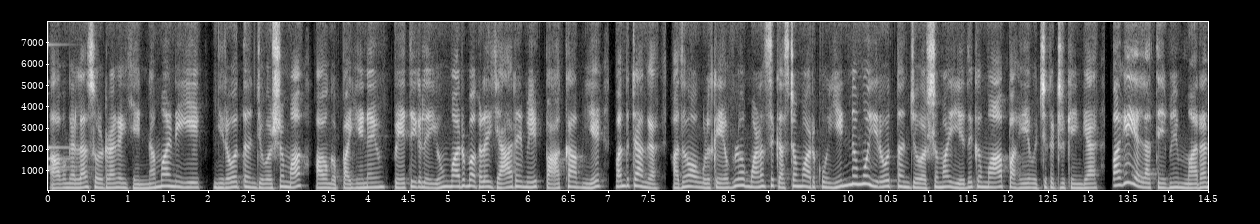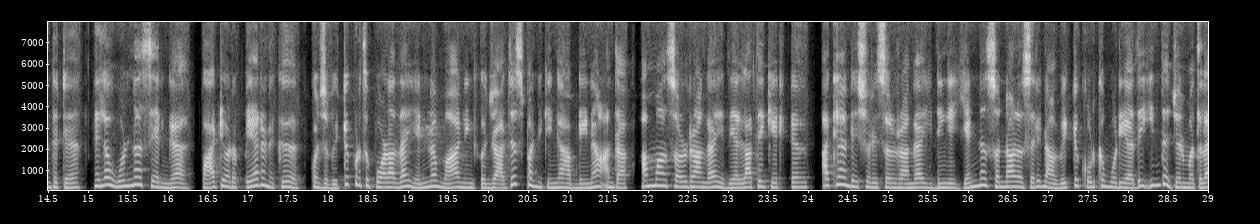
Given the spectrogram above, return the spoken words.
அவங்க எல்லாம் சொல்றாங்க என்னம்மா நீ? இருபத்தஞ்சு வருஷமா அவங்க பையனையும் பேத்திகளையும் மருமகளை யாரையுமே பார்க்காமயே வந்துட்டாங்க. அதுவும் அவங்களுக்கு எவ்வளவு மனசு கஷ்டமா இருக்கும். இன்னமும் இருபத்தஞ்சு வருஷமா எதுக்குமா பகைய வச்சுக்கிட்டு இருக்கீங்க? பகை எல்லாத்தையுமே மறந்துட்டு எல்லாம் ஒன்னா சேருங்க. பாட்டியோட பேரனுக்கு கொஞ்சம் விட்டு கொடுத்து போனாதான் என்னம்மா நீங்க கொஞ்சம் அட்ஜஸ்ட் பண்ணிக்கிங்க அப்படின்னு அந்த அம்மா சொல்றாங்க இது எல்லாத்தையும் கேட்டுட்டு அகிலாண்டேஸ்வரி சொல்றாங்க நீங்க என்ன சொன்னாலும் சரி நான் விட்டு கொடுக்க முடியாது. இந்த ஜென்மத்துல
